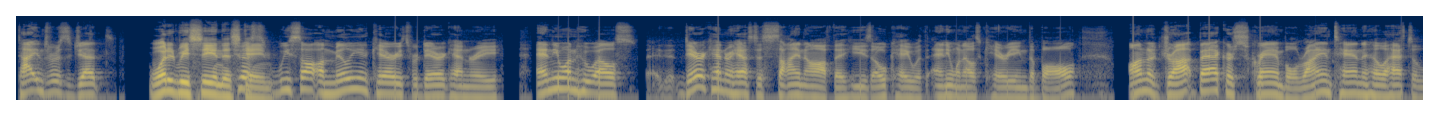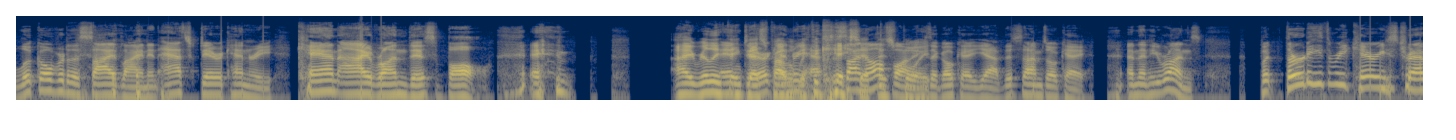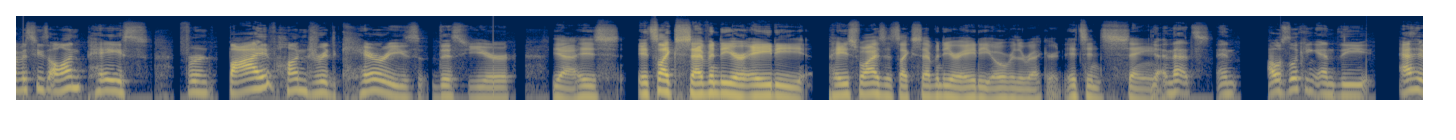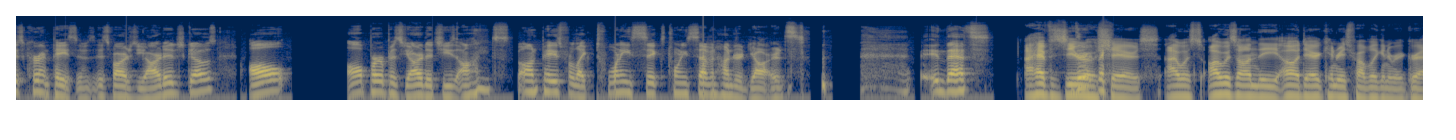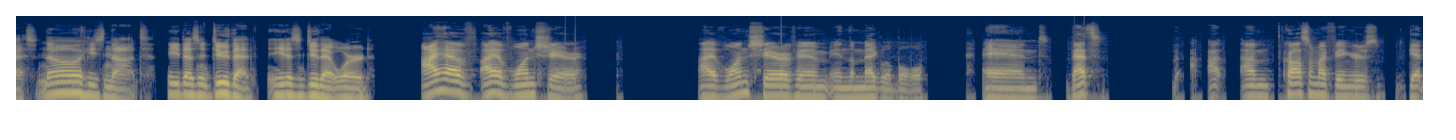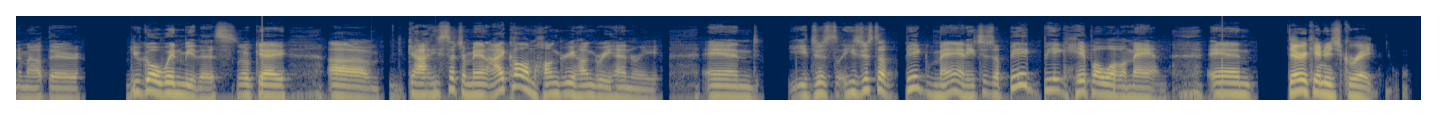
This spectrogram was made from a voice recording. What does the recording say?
Titans versus Jets. what did we see in this Just, game? we saw a million carries for Derrick Henry. Anyone who else, Derrick Henry has to sign off that he's okay with anyone else carrying the ball. On a drop back or scramble, Ryan Tannehill has to look over to the sideline and ask Derrick Henry, "Can I run this ball?" And, I really think that's probably Henry the has to case sign at off this on it. He's like, "Okay, yeah, this time's okay," and then he runs. But 33 carries, Travis. He's on pace for 500 carries this year. Yeah, he's it's like 70 or 80 pace wise. It's like 70 or 80 over the record. It's insane. Yeah, and that's and I was looking and the at his current pace as, far as yardage goes, all all purpose yardage he's on on pace for like 26 2700 yards. and that's I have 0 like- shares. I was I was on the oh Derrick Henry's probably going to regress. No, he's not. He doesn't do that. He doesn't do that word. I have I have one share. I have one share of him in the Megla Bowl, and that's I, I'm crossing my fingers, getting him out there. You go win me this, okay? Um, God, he's such a man. I call him Hungry Hungry Henry, and he just he's just a big man. He's just a big big hippo of a man, and Derrick Henry's great.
